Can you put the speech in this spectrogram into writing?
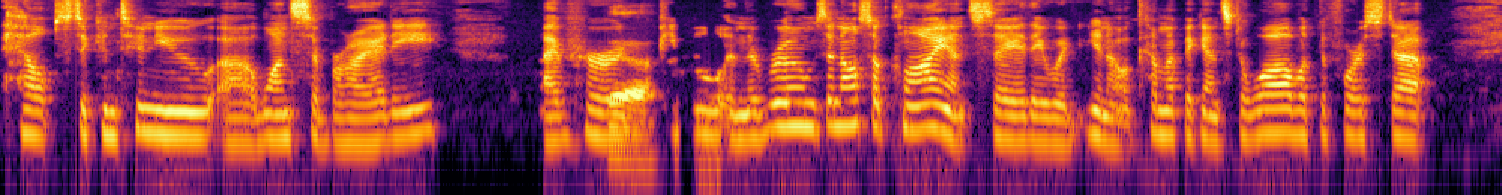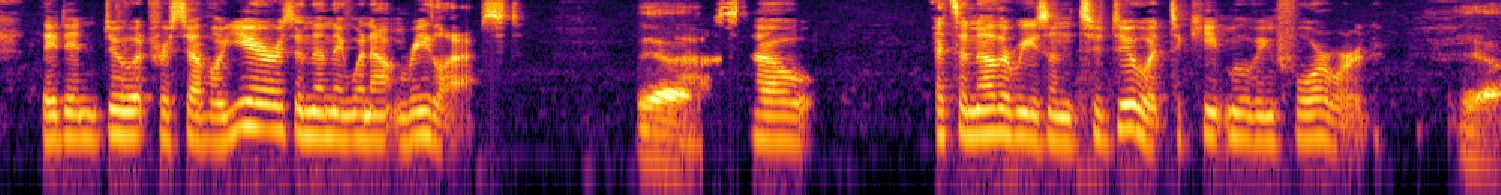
helps to continue uh, one's sobriety I've heard yeah. people in the rooms and also clients say they would, you know, come up against a wall with the four step. They didn't do it for several years and then they went out and relapsed. Yeah. Uh, so it's another reason to do it, to keep moving forward. Yeah.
